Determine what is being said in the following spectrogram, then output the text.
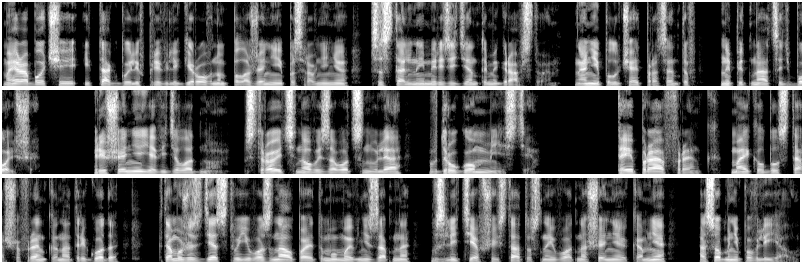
Мои рабочие и так были в привилегированном положении по сравнению с остальными резидентами графства. Они получают процентов на 15 больше. Решение я видел одно — строить новый завод с нуля в другом месте. «Ты прав, Фрэнк». Майкл был старше Фрэнка на три года, к тому же с детства его знал, поэтому мой внезапно взлетевший статус на его отношение ко мне особо не повлиял.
